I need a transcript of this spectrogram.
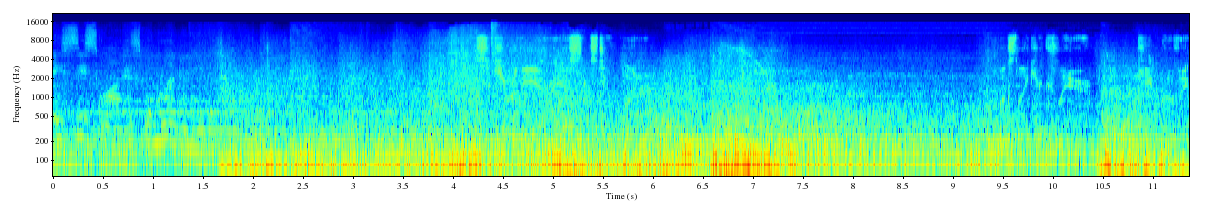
AC squad has been eliminated. Secure the area, 621. Looks like you're clear. Keep moving.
